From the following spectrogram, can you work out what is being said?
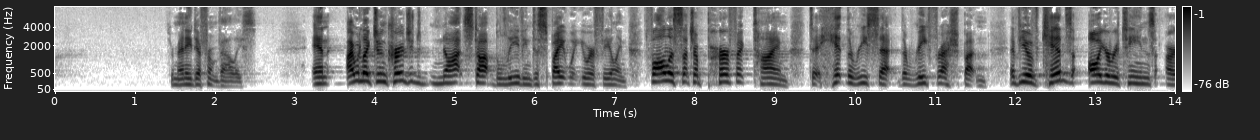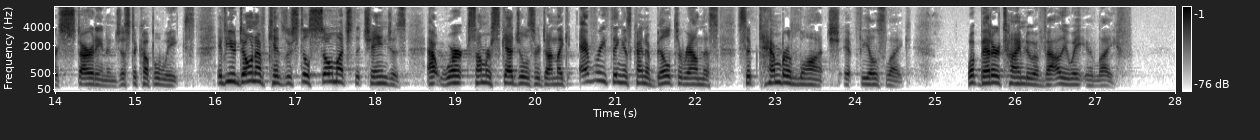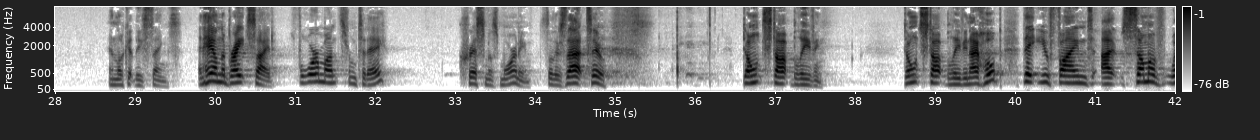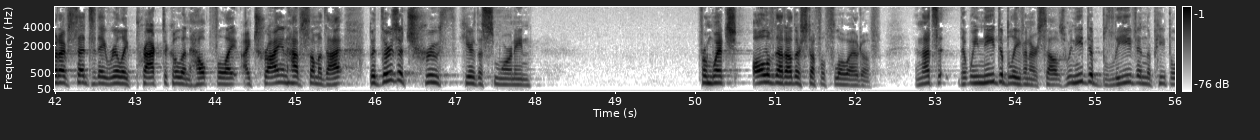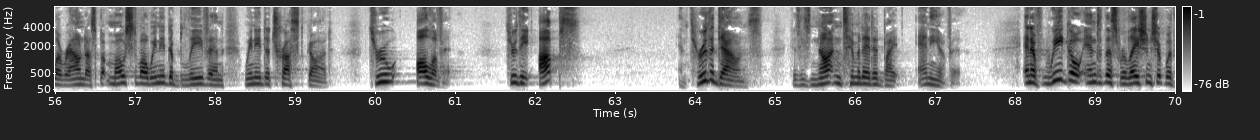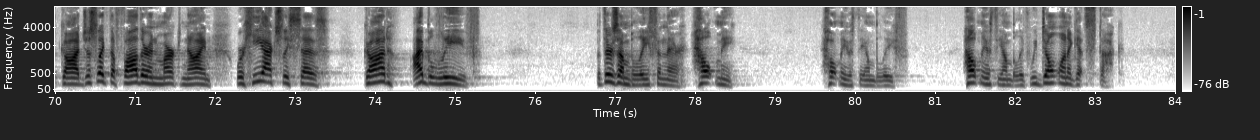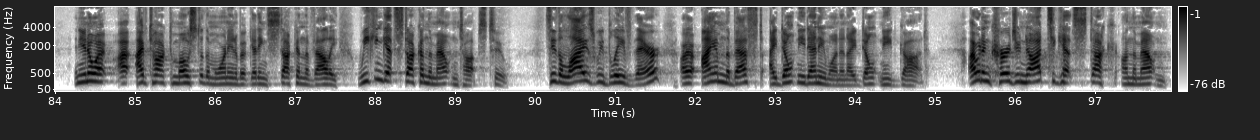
through many different valleys. And I would like to encourage you to not stop believing despite what you are feeling. Fall is such a perfect time to hit the reset, the refresh button. If you have kids, all your routines are starting in just a couple weeks. If you don't have kids, there's still so much that changes. At work, summer schedules are done. Like everything is kind of built around this September launch, it feels like. What better time to evaluate your life and look at these things? And hey, on the bright side, four months from today, Christmas morning. So there's that too. Don't stop believing. Don't stop believing. I hope that you find uh, some of what I've said today really practical and helpful. I, I try and have some of that, but there's a truth here this morning from which all of that other stuff will flow out of. And that's that we need to believe in ourselves. We need to believe in the people around us. But most of all, we need to believe in, we need to trust God through all of it, through the ups and through the downs, because He's not intimidated by any of it. And if we go into this relationship with God, just like the Father in Mark 9, where He actually says, God, I believe, but there's unbelief in there. Help me. Help me with the unbelief. Help me with the unbelief. We don't want to get stuck. And you know what? I, have talked most of the morning about getting stuck in the valley. We can get stuck on the mountaintops too. See, the lies we believe there are I am the best, I don't need anyone, and I don't need God. I would encourage you not to get stuck on the mountain.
